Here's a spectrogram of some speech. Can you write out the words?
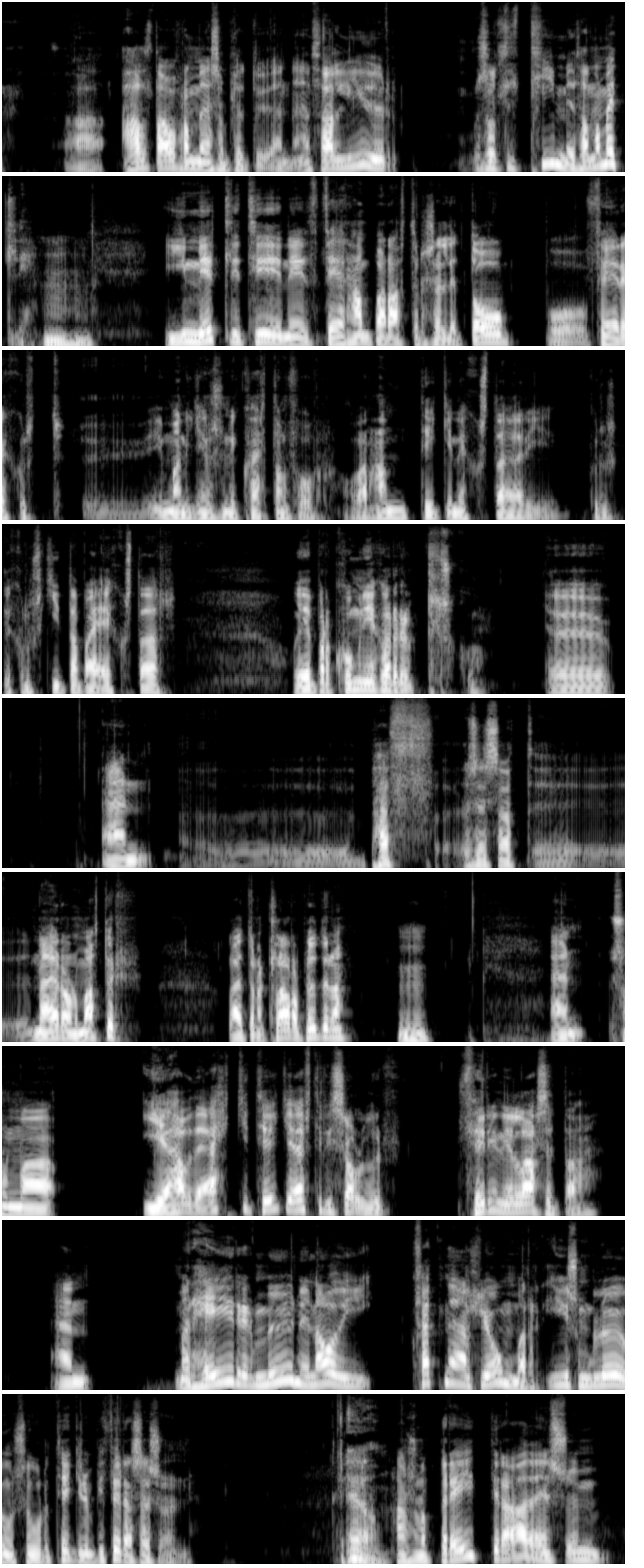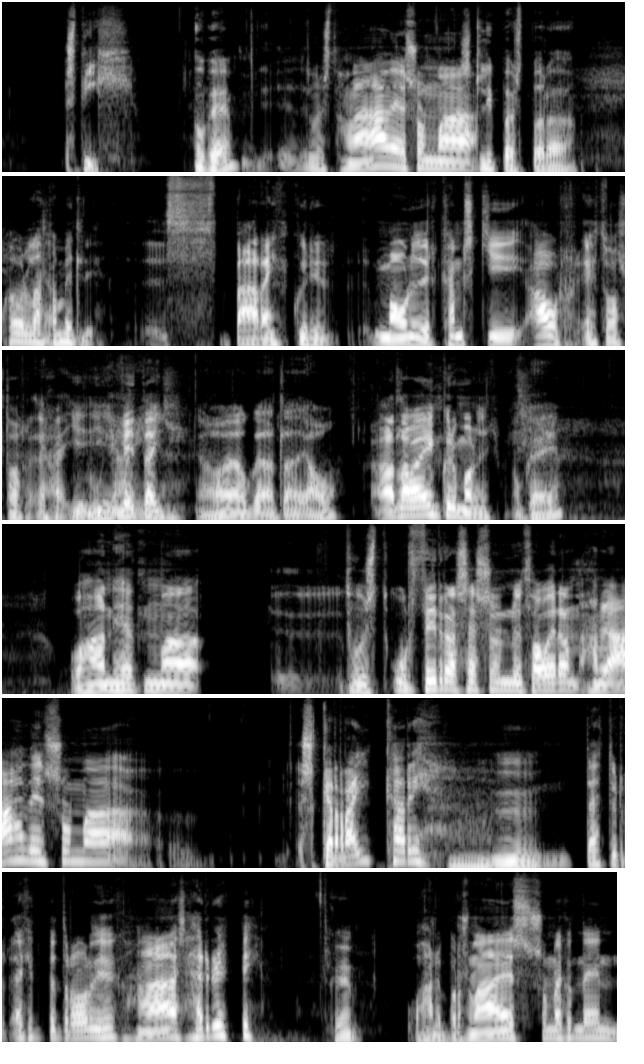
að halda áfram með þessa plötu en, en það líður svolítið tímið þannig á milli. Mhm. í milli tíðinni fer hann bara aftur að selja dóp og fer ekkert ég man ekki einu svona í hvert hann fór. Og var hann tekin eitthvað staðar í eitthvað skítabæ eitthvað staðar og ég er bara komin í eitthvað rugl sko. Uh, en uh, Puff sagt uh, næra honum aftur lætur hann klára plötuna. Mhm. en svona ég hafði ekki tekið eftir í sjálfur fyrir en ég las þetta en maður heyrir munin á því hvernig hann hljómar í þessum lögum sem voru tekin upp í fyrra sessunum Já, hann svona breytir aðeins um stíl ok, þú veist, hann aðeins svona slípast bara. Hvað var langt á milli? bara einhverjir mánuðir, kannski ár, eitt og allt ár, eða eitthvað, ég, ég veit það ekki. Já, já, alla, já, allavega einhverjum mánuðir. Ok. Og hann hérna þú veist, úr fyrra sessunu þá er hann, hann er aðeins svona skrækari. Mm. dettur ekkert betra orðið í hug. Hann er aðeins herri uppi. Okay. og hann er bara svona aðeins svona einhvern veginn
